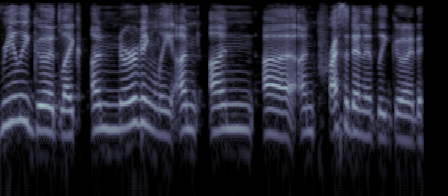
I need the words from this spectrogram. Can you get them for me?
really good like unnervingly un, un uh, unprecedentedly good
